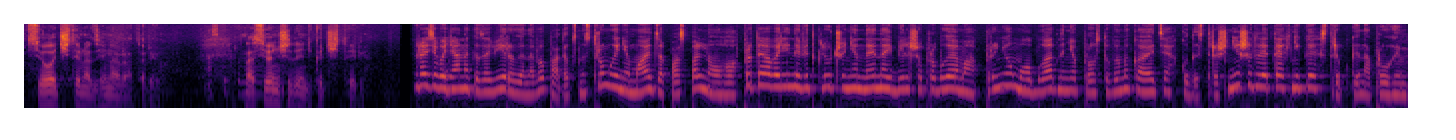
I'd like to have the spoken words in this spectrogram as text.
всього 14 генераторів. На сьогоднішній день тільки 4. Наразі водяники завірили, на випадок знеструмлення мають запас пального. Проте аварійне відключення не найбільша проблема. При ньому обладнання просто вимикається. Куди страшніше для техніки стрибки напруги.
